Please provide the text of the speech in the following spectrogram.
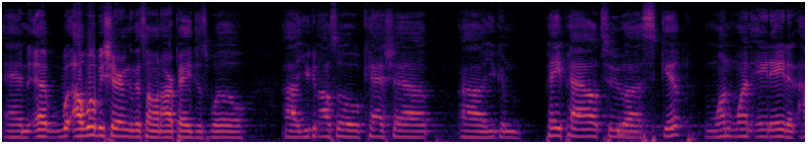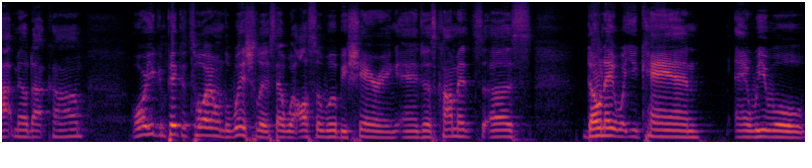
And uh, I will be sharing this on our page as well. Uh, you can also cash App. uh, you can PayPal to uh, skip1188 at hotmail.com. Or you can pick a toy on the wish list that we also will be sharing and just comment to us, donate what you can, and we will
